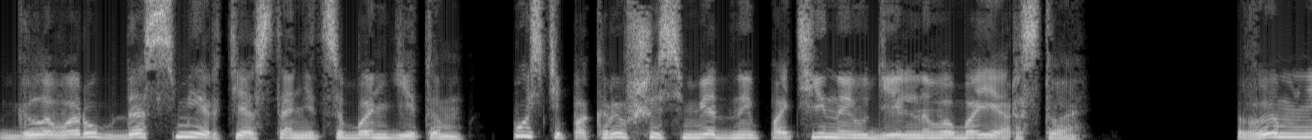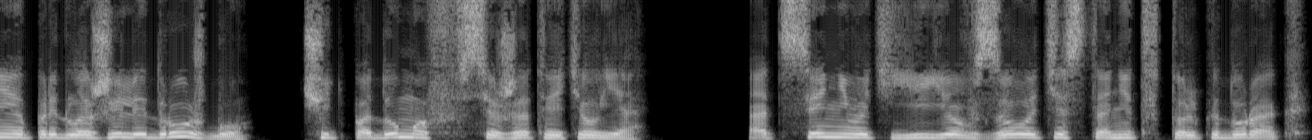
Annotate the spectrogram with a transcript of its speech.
Головоруб до смерти останется бандитом, пусть и покрывшись медной патиной удельного боярства. Вы мне предложили дружбу, чуть подумав, все же ответил я. Оценивать ее в золоте станет только дурак.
